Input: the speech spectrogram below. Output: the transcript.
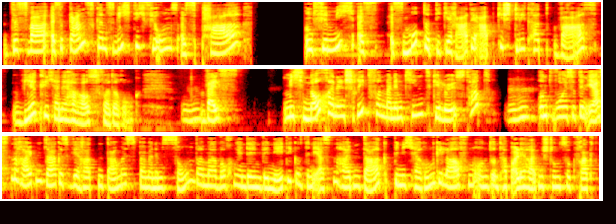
das war also ganz, ganz wichtig für uns als Paar und für mich als, als Mutter, die gerade abgestillt hat, war es wirklich eine Herausforderung, mhm. weil es mich noch einen Schritt von meinem Kind gelöst hat. Mhm. Und wo ich so den ersten halben Tag, also wir hatten damals bei meinem Sohn, war mal Wochenende in Venedig und den ersten halben Tag bin ich herumgelaufen und, und habe alle halben Stunden so gefragt,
